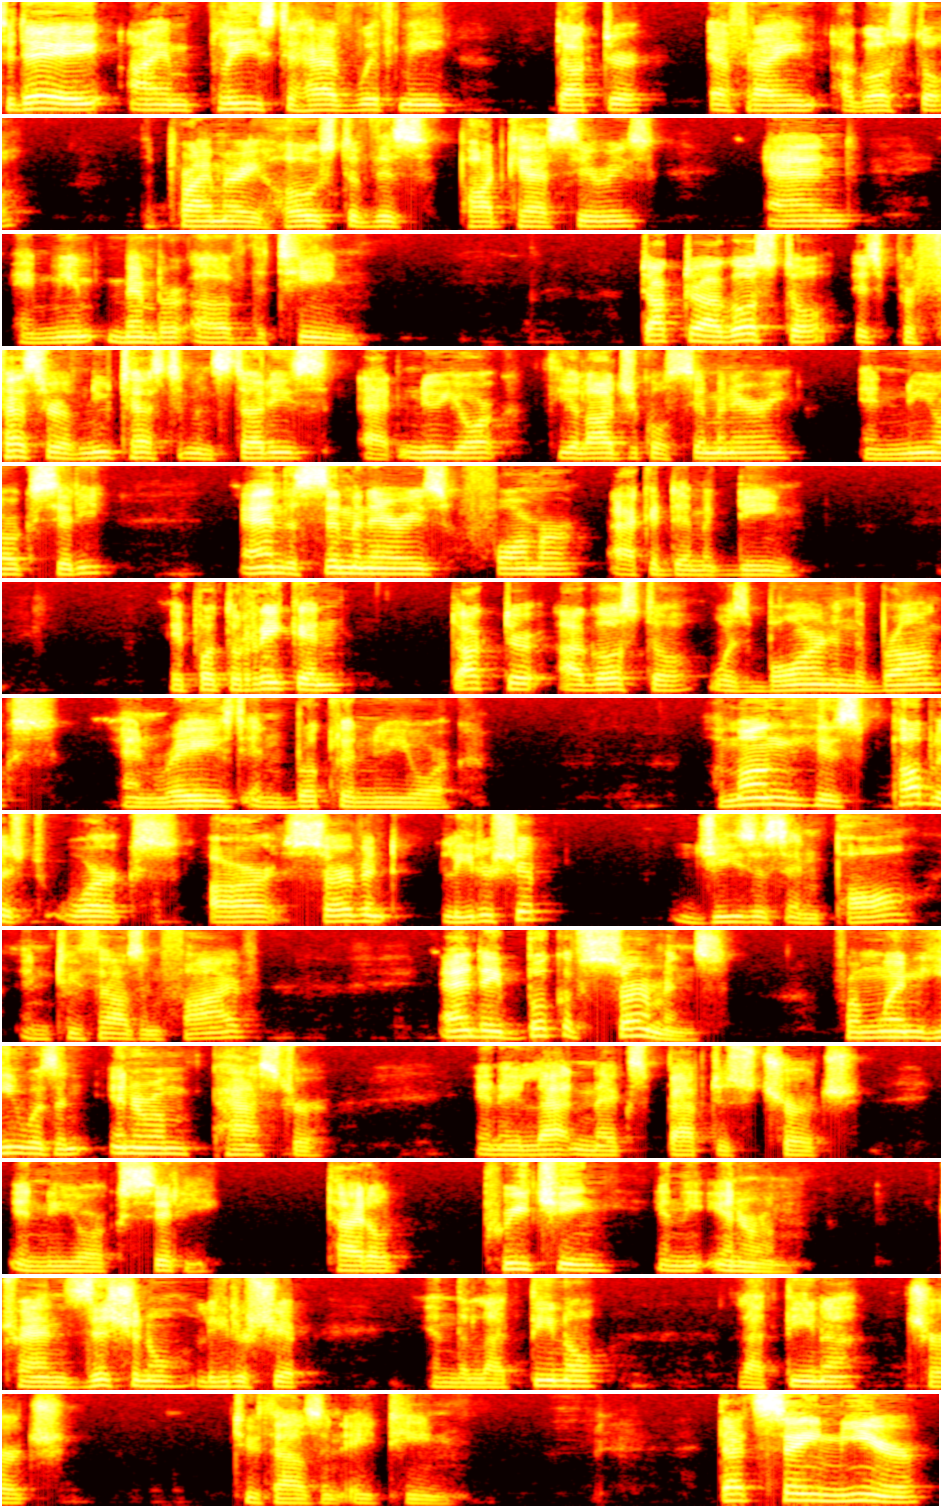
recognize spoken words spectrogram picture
Today, I am pleased to have with me Dr. Efrain Agosto, the primary host of this podcast series and a member of the team. Dr. Agosto is professor of New Testament studies at New York Theological Seminary in New York City and the seminary's former academic dean. A Puerto Rican, Dr. Agosto was born in the Bronx and raised in Brooklyn, New York. Among his published works are Servant Leadership, Jesus and Paul in 2005, and a book of sermons from when he was an interim pastor in a Latinx Baptist church in New York City titled Preaching in the Interim Transitional Leadership in the Latino Latina Church 2018. That same year,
